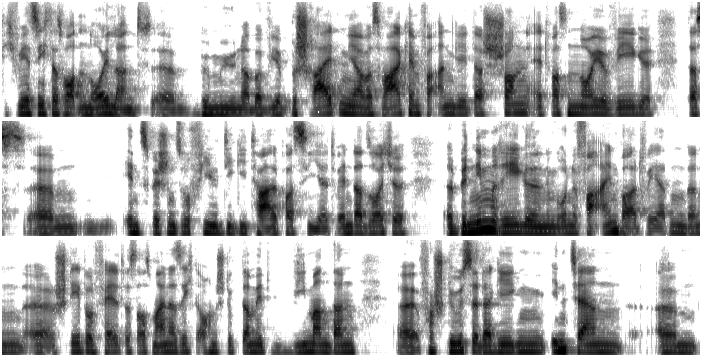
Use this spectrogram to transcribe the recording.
ich will jetzt nicht das Wort Neuland äh, bemühen, aber wir beschreiten ja, was Wahlkämpfe angeht, da schon etwas neue Wege, dass ähm, inzwischen so viel digital passiert. Wenn da solche Benimmregeln im Grunde vereinbart werden, dann äh, steht und fällt es aus meiner Sicht auch ein Stück damit, wie man dann äh, Verstöße dagegen intern ähm,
